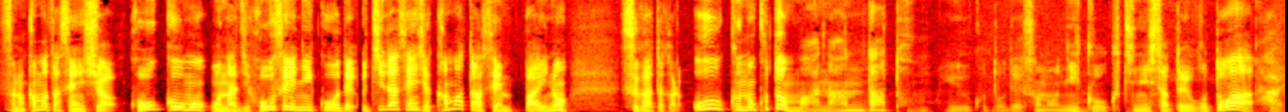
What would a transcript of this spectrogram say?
その鎌田選手は高校も同じ法政二校で内田選手鎌田先輩の姿から多くのことを学んだということでその2区を口にしたということは、はい、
